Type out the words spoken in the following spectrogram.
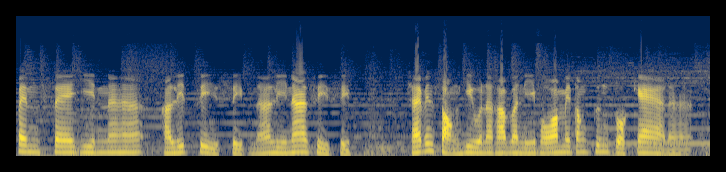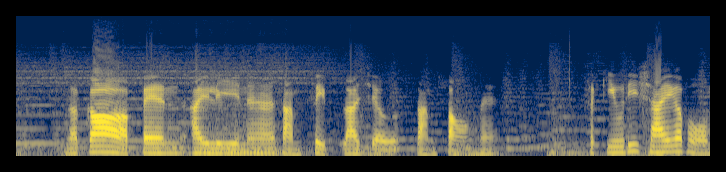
เป็นเซอินนะฮะอาริส40 นะลีน่า 40 ใช้เป็น 2 ฮิวนะครับ วันนี้เพราะว่าไม่ต้องพึ่งตัวแก้นะฮะ แล้วก็เป็นไอรีนนะฮะ 30 ลาเชล 32 นะ สกิลที่ใช้ครับผม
